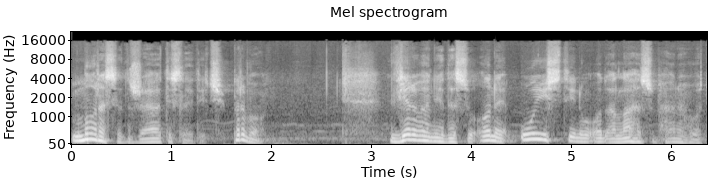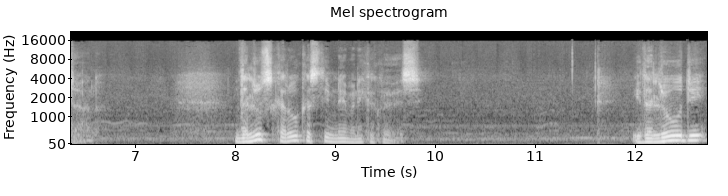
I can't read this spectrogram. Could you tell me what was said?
mora se državati sljedeće. Prvo, vjerovanje da su one u istinu od Allaha subhanahu wa ta'ala. Da ljudska ruka s tim nema nikakve veze. I da ljudi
